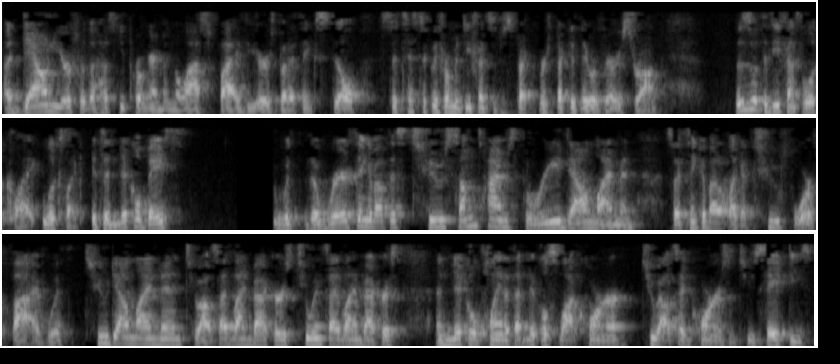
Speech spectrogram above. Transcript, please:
a down year for the Husky program in the last five years, but I think still statistically from a defensive perspective, they were very strong. This is what the defense look like, looks like. It's a nickel base. With the rare thing about this, two, sometimes three down linemen. So I think about it like a two, four, five with two down linemen, two outside linebackers, two inside linebackers, a nickel playing at that nickel slot corner, two outside corners and two safeties.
